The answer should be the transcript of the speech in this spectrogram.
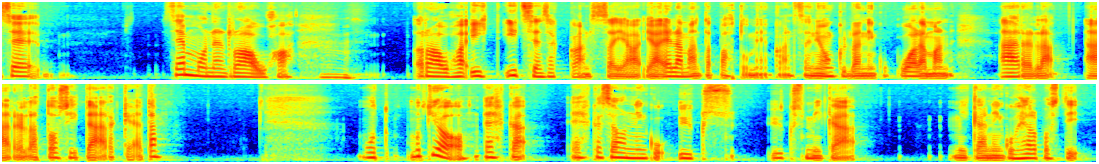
se, semmoinen rauha, mm. rauha itsensä kanssa ja, ja elämäntapahtumien kanssa, niin on kyllä niin kuin kuoleman äärellä, äärellä tosi tärkeää. Mutta mut joo, ehkä, ehkä se on niin kuin yksi, yksi, mikä, mikä niin kuin helposti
